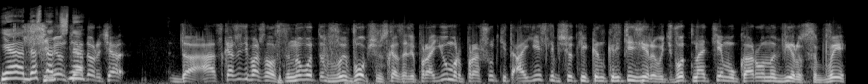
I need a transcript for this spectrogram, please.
Я Семен достаточно... Теодорович, а- да, а скажите, пожалуйста, ну вот вы в общем сказали про юмор, про шутки, а если все-таки конкретизировать вот на тему коронавируса, вы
